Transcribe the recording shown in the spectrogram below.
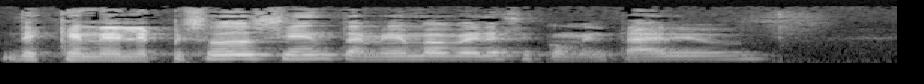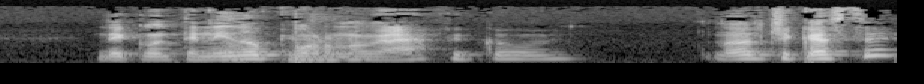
de que en el episodio 100 también va a haber ese comentario de contenido pornográfico. güey. ¿No lo checaste?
